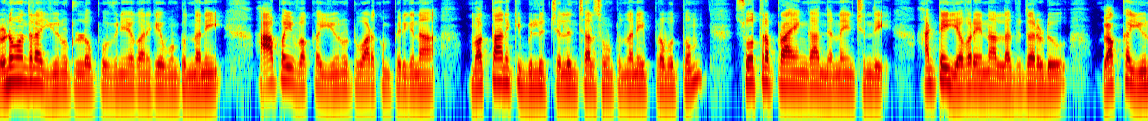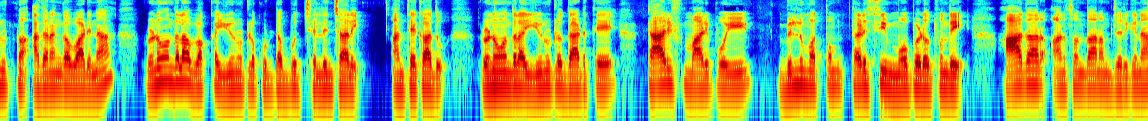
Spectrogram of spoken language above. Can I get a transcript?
రెండు వందల యూనిట్లలోపు వినియోగానికే ఉంటుందని ఆపై ఒక యూనిట్ వాడకం పెరిగినా మొత్తానికి బిల్లు చెల్లించాల్సి ఉంటుందని ప్రభుత్వం సూత్రప్రాయంగా నిర్ణయించింది. అంటే ఎవరైనా లబ్ధిదారుడు ఒక్క యూనిట్ను అదనంగా వాడినా రెండు వందల ఒక్క యూనిట్లకు డబ్బు చెల్లించాలి. అంతేకాదు రెండు వందల యూనిట్లు దాటితే టారిఫ్ మారిపోయి బిల్లు మొత్తం తడిసి మోపెడవుతుంది ఆధార్ అనుసంధానం జరిగిన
